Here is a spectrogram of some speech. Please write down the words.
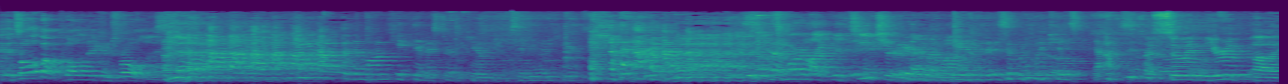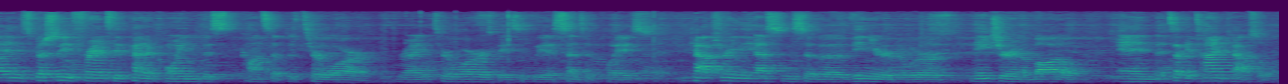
it's all about quality control. isn't it? the mom kicked in, I started counting. Is everybody here? It's more like the teacher than the Wait a mom. so when my kids pass. So in Europe, uh, and especially in France, they've kind of coined this concept of terroir, right? Terroir is basically a sense of place, capturing the essence of a vineyard or nature in a bottle, and it's like a time capsule.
